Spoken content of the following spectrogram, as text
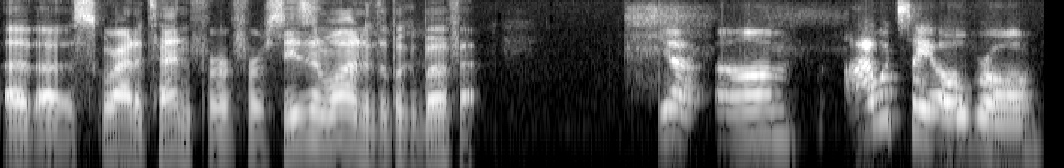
A, a score out of ten for for season one of the Book of Boba Fett. Yeah. Um, I would say overall,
